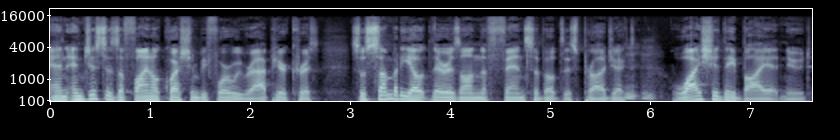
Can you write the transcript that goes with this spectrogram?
And and just as a final question before we wrap here, Chris. So somebody out there is on the fence about this project. Mm-hmm. Why should they buy it, Nude?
